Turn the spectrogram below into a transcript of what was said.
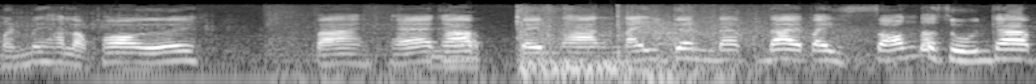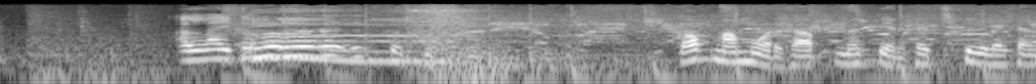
มันไม่ทันหรอกพ่อเอ้ยไปแพ้ครับ เป็นทางไนท์อีเกิลได้ไป2ต่อ0ครับ อะไรกันเอเนี่ยอก็มาหมดครับนะเปลี่ยนแค่ชื่อแล้วกัน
